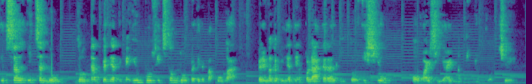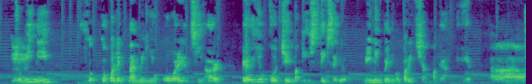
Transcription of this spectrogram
it's a it's a loan. Loan na pwede natin, may- yung proceeds ng loan, pwede na makuha. Pero yung magagamit natin yung collateral dito is yung ORCR ng inyong kotse. So Mm. meaning, ko-collect namin yung ORCR, pero yung kotse mag stay sa'yo. Meaning, pwede mo pa rin siyang magamit. Ah,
